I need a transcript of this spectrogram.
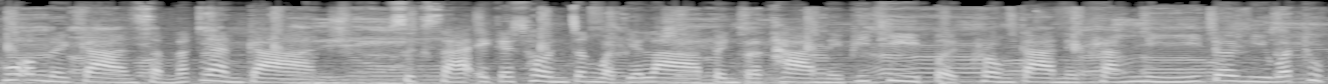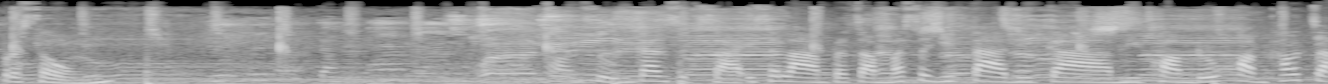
ผู้อำนวยการสำนักงานการ ศึกษาเอกชนจังหวัดยะลาเป็นประธานในพิธีเปิดโครงการในครั้งนี้ โดยมีวัตถุประสงค์ สอนศูนย์การศึกษาอิสลามประจำมัสยิดตาดีกา มีความรู้ความเข้าใจ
